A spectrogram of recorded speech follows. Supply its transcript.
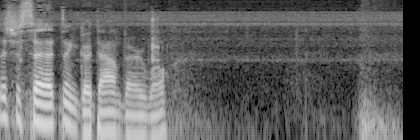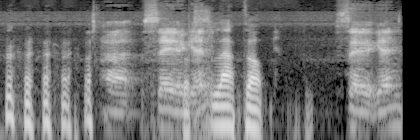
let's just say that didn't go down very well. Uh, say Got again. slapped up. Say again.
